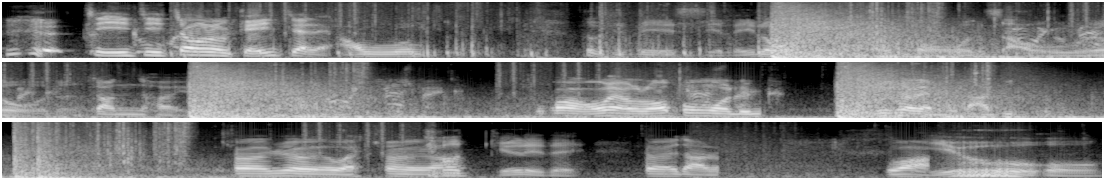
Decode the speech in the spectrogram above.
次次裝到幾隻嚟嘔喎，都唔知咩事。你攞助咒咯，我覺得。真係。哇！我又攞波，我點搬出嚟唔打 B？出去出去喂，出去出啦！嘅你哋，出去大陸。哇！妖戇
